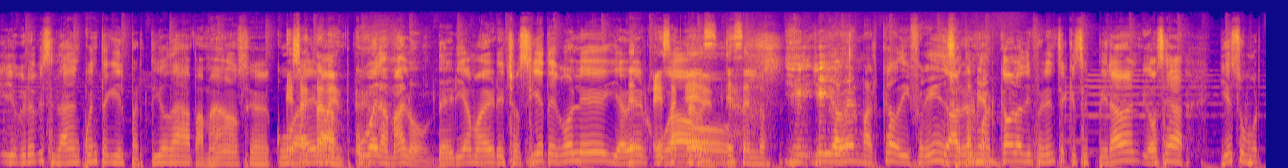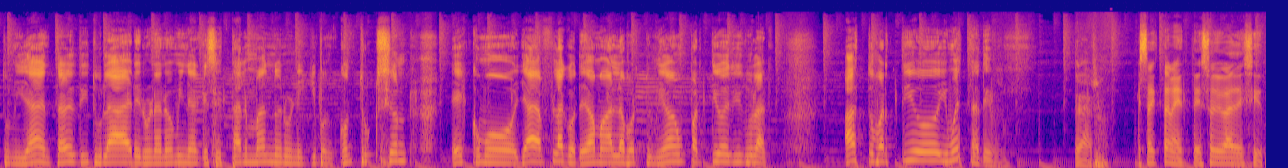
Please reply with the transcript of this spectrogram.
Y yo creo que se daban cuenta que el partido daba para más. O sea, Cuba era. Cuba era malo. Deberíamos haber hecho siete goles y haber Eh, jugado. es lo. Y, y haber marcado diferencia haber también. marcado las diferencias que se esperaban. O sea, y esa oportunidad de entrar de titular en una nómina que se está armando en un equipo en construcción es como, ya flaco, te vamos a dar la oportunidad de un partido de titular. Haz tu partido y muéstrate. Claro. Exactamente, eso iba a decir.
